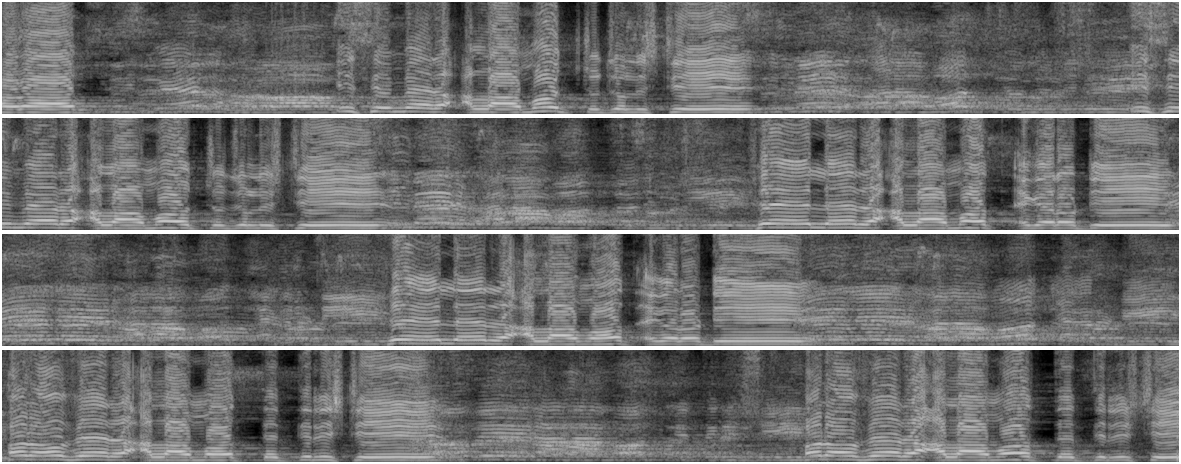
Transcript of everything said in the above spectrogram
হরফ। ইসিমের আলামত চল্লিশটি ইসিমের আলামত চল্লিশটি ফেলের আলামত এগারোটি। ফেলের আলামত এগারোটি। হরফের আলামত তেত্রিশটি। হরফের আলামত তেত্রিশটি।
